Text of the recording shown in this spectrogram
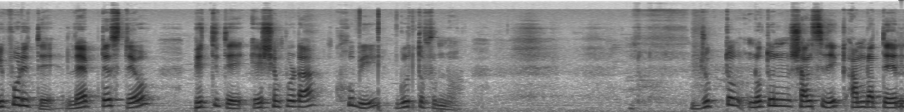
বিপরীতে, ল্যাব টেস্টেও ভিত্তিতে এই শ্যাম্পুটা খুবই গুরুত্বপূর্ণ। যুক্ত নতুন সানসিল্ক আমলা তেল,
